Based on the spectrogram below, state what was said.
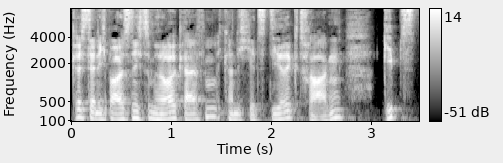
Christian, ich brauche jetzt nicht zum Hörer greifen, ich kann dich jetzt direkt fragen. Gibt's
